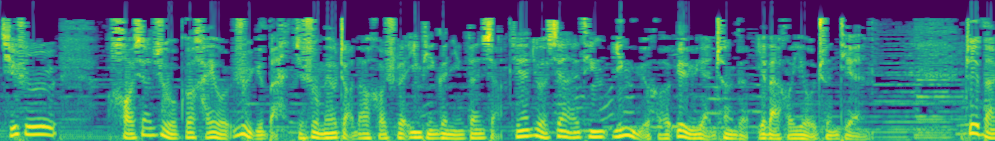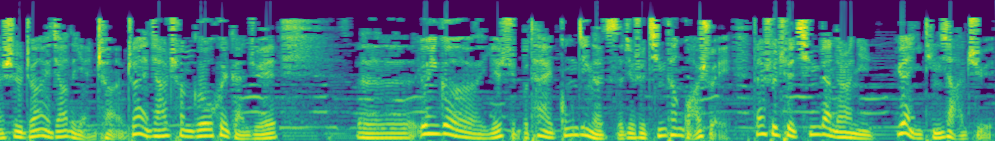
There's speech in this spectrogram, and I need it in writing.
其实。好像这首歌还有日语版，只是我没有找到合适的音频跟您分享。今天就先来听英语和粤语演唱的《野百合也有春天》。这版是张艾嘉的演唱，张艾嘉唱歌会感觉，呃，用一个也许不太恭敬的词，就是清汤寡水，但是却清淡的让你愿意听下去。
